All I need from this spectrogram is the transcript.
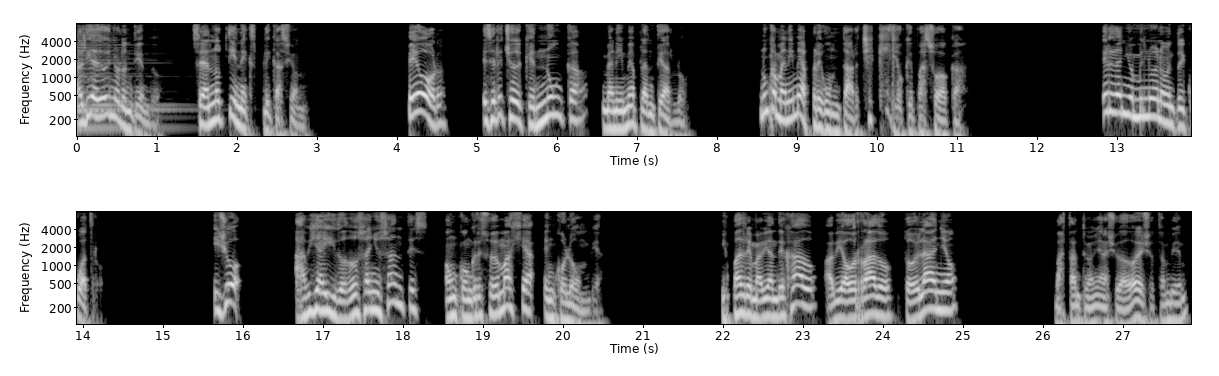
Al día de hoy no lo entiendo. O sea, no tiene explicación. Peor es el hecho de que nunca me animé a plantearlo. Nunca me animé a preguntar, che, ¿qué es lo que pasó acá? Era el año 1994. Y yo había ido dos años antes a un congreso de magia en Colombia. Mis padres me habían dejado, había ahorrado todo el año, bastante me habían ayudado ellos también,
